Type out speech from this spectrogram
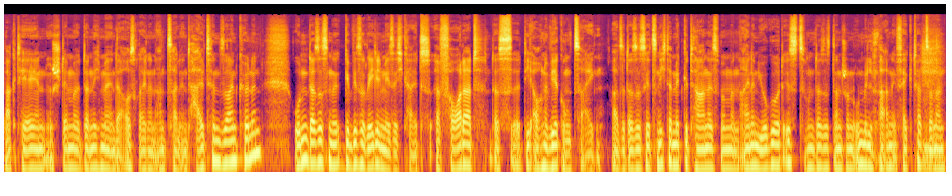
Bakterienstämme dann nicht mehr in der ausreichenden Anzahl enthalten sein können und dass es eine gewisse Regelmäßigkeit erfordert, dass äh, die auch eine Wirkung zeigen. Also dass es jetzt nicht damit getan ist, wenn man einen Joghurt isst und dass es dann schon unmittelbaren Effekt hat, sondern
